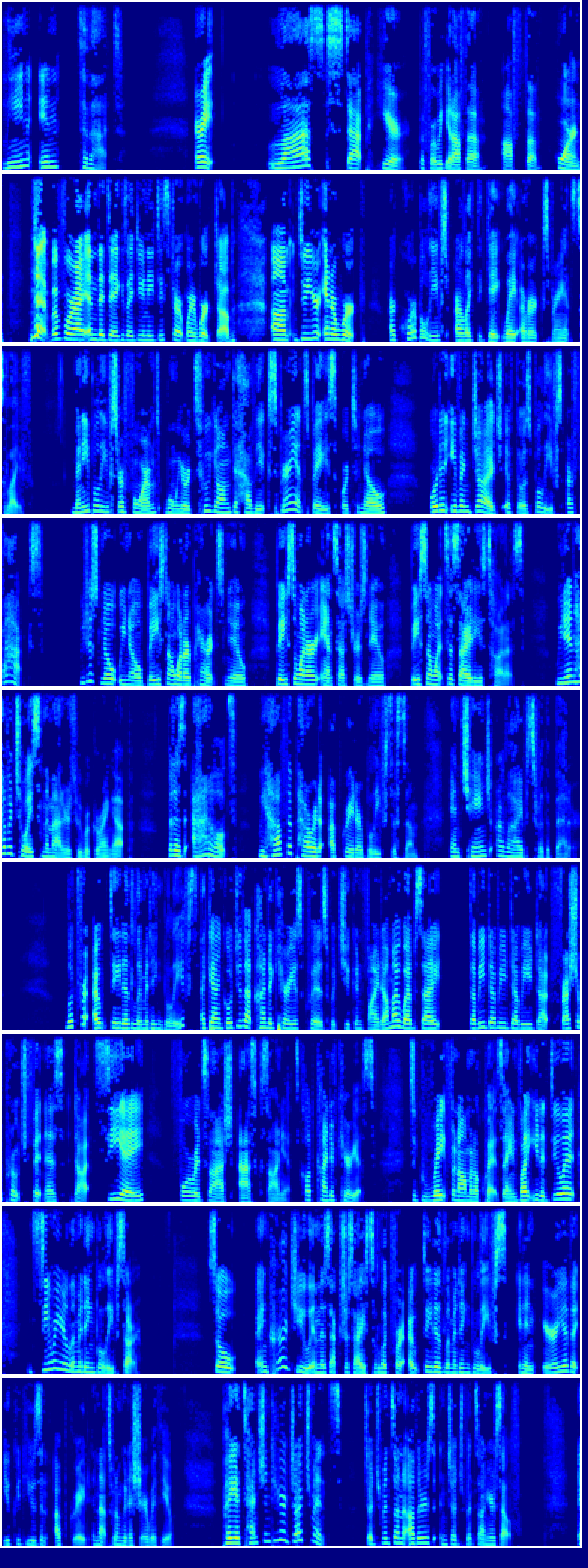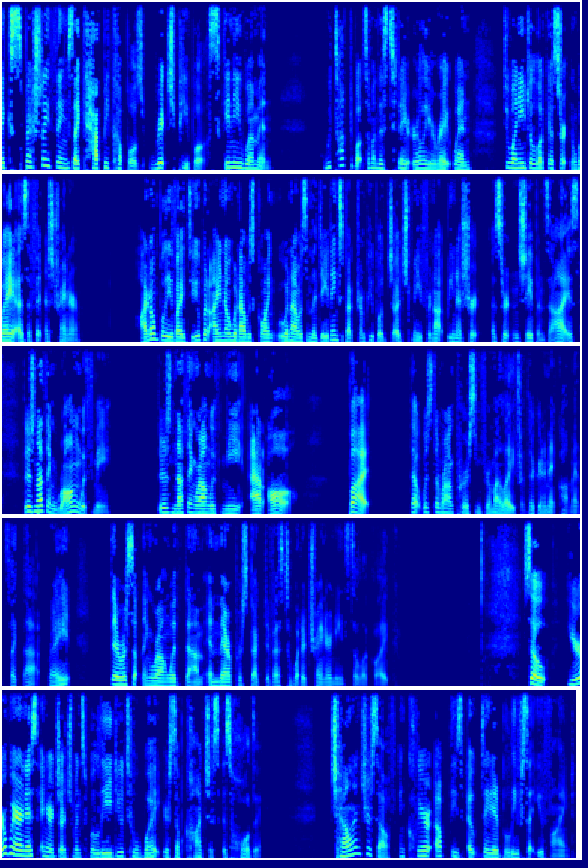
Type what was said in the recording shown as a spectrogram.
Lean into that. All right, last step here before we get off the off the horn before I end the day because I do need to start my work job. Um, do your inner work. Our core beliefs are like the gateway of our experience to life. Many beliefs are formed when we were too young to have the experience base or to know or to even judge if those beliefs are facts. We just know what we know based on what our parents knew, based on what our ancestors knew, based on what society has taught us. We didn't have a choice in the matters we were growing up. But as adults, we have the power to upgrade our belief system and change our lives for the better. Look for outdated limiting beliefs. Again, go do that kind of curious quiz, which you can find on my website, www.freshapproachfitness.ca forward slash ask Sonya. It's called Kind of Curious. It's a great, phenomenal quiz. I invite you to do it and see where your limiting beliefs are. So I encourage you in this exercise to look for outdated limiting beliefs in an area that you could use an upgrade, and that's what I'm going to share with you. Pay attention to your judgments, judgments on others and judgments on yourself, especially things like happy couples, rich people, skinny women. We talked about some of this today earlier, right? When do I need to look a certain way as a fitness trainer? I don't believe I do, but I know when I was going when I was in the dating spectrum, people judged me for not being a, shirt, a certain shape and size. There's nothing wrong with me. There's nothing wrong with me at all. But that was the wrong person for my life if they're going to make comments like that, right? There was something wrong with them and their perspective as to what a trainer needs to look like. So, your awareness and your judgments will lead you to what your subconscious is holding. Challenge yourself and clear up these outdated beliefs that you find.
